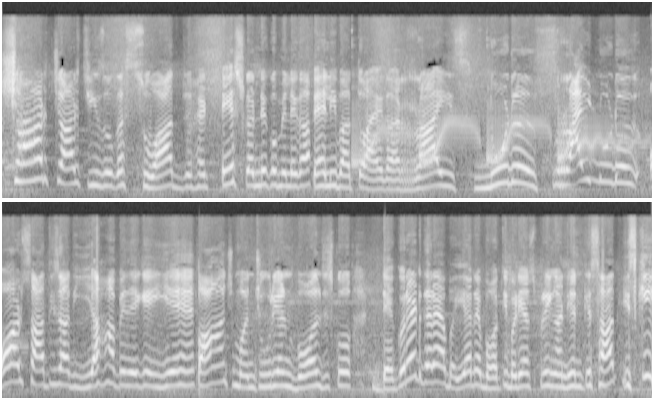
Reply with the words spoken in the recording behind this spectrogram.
चार चार चीज़ों का स्वाद जो है टेस्ट करने को मिलेगा। पहली बात तो आएगा राइस नूडल्स फ्राइड नूडल्स और साथ ही साथ यहाँ पे देखिए ये है पाँच मंचूरियन बॉल जिसको डेकोरेट करा है। भैया ने बहुत ही बढ़िया स्प्रिंग अनियन के साथ। इसकी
